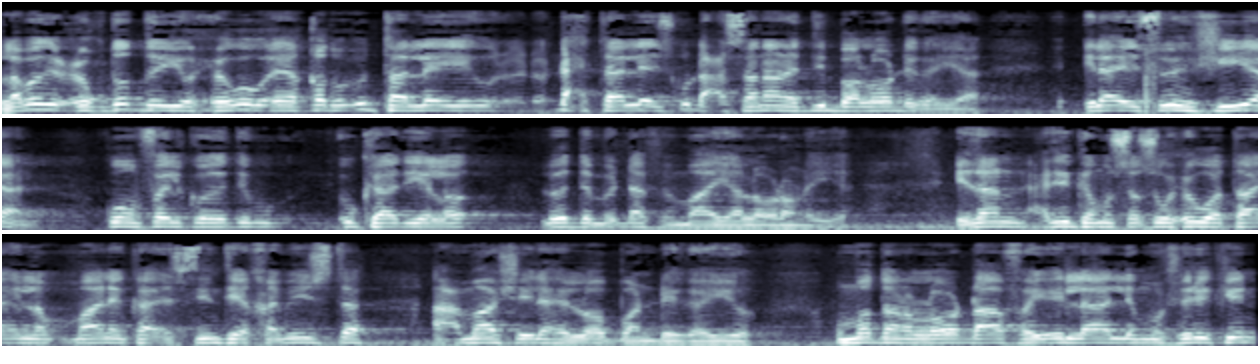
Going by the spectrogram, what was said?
labadii cuqdada iyo xoogow eeqadu u taalle dhex taalle isku dhacsanaana dib loo dhigayaa ilaa ay soo heshiiyaan kuwan faylkooda dib u kaadiya loo dembi dhaafi maayaa la odhanaya. Idan xadiidka musas wuxuu wataa in maalinka isniinta khamiista acmaasha ilaahay loo bandhigayo. Ummaddana loo dhaafayo ilaa limushrikin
